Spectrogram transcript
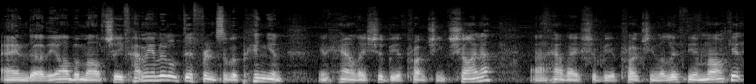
and uh, the Albemarle chief, having a little difference of opinion in how they should be approaching China, uh, how they should be approaching the lithium market.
